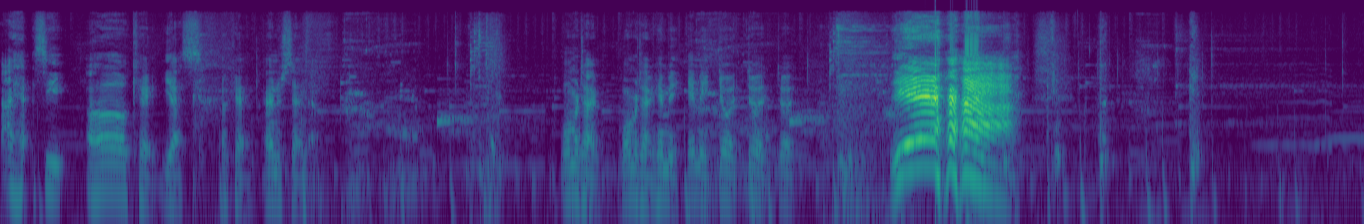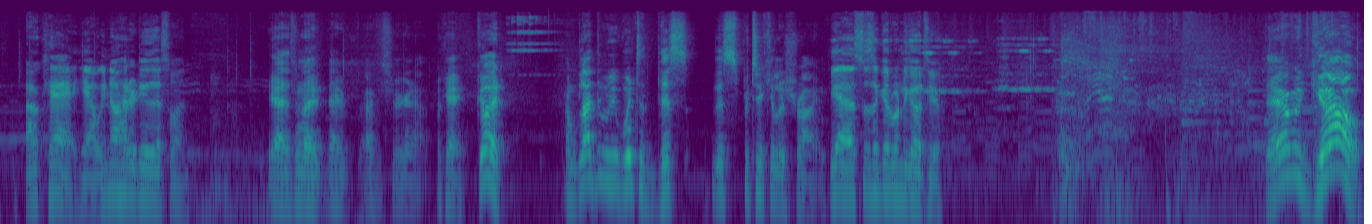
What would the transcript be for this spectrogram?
I ha Okay. Yes. Okay. I understand now. One more time. One more time. Hit me. Hit me. Do it. Do it. Do it. Yeah! Okay, yeah, we know how to do this one. Yeah, this one I, I, I was figuring out. Okay, good. I'm glad that we went to this this particular shrine. Yeah, this was a good one to go to. There we go.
